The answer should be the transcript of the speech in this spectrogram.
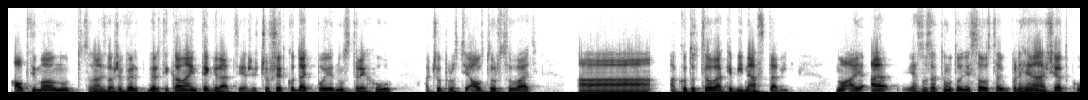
a optimálnu, to sa nazýva, že vertikálna integrácia, že čo všetko dať po jednu strechu a čo proste outsourcovať a ako to celé akoby nastaviť. No a, a ja som sa k tomuto nesel dostať úplne na začiatku,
